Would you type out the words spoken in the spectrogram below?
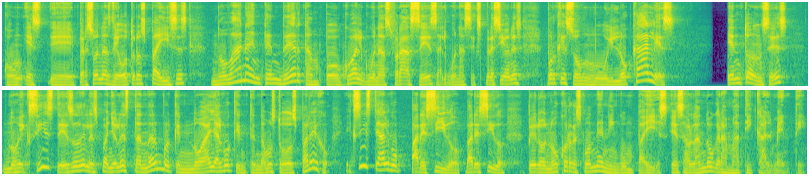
con eh, personas de otros países, no van a entender tampoco algunas frases, algunas expresiones, porque son muy locales. Entonces, no existe eso del español estándar porque no hay algo que entendamos todos parejo. Existe algo parecido, parecido, pero no corresponde a ningún país. Es hablando gramaticalmente.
